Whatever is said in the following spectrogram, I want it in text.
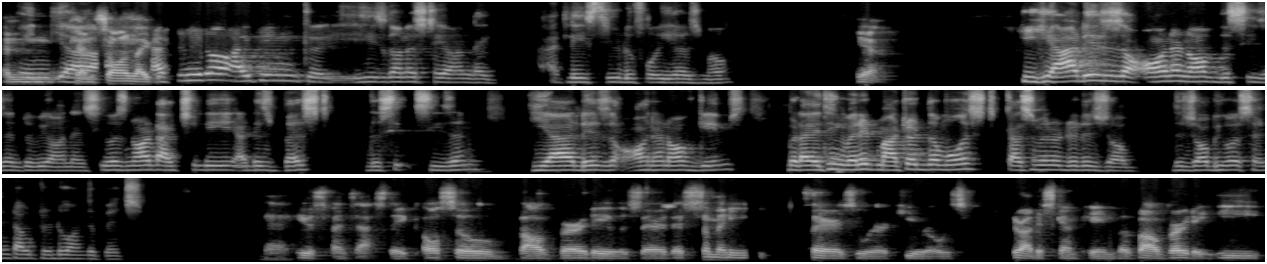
And mean, yeah, can someone like Casemiro, I think uh, he's gonna stay on like at least three to four years more. yeah, He, had his on and off this season. To be honest, he was not actually at his best this season. He had his on and off games, but I think when it mattered the most, Casemiro did his job. The job he was sent out to do on the pitch. yeah, he was fantastic. Also, Valverde was there. There's so many players who were heroes throughout this campaign, but Valverde, he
